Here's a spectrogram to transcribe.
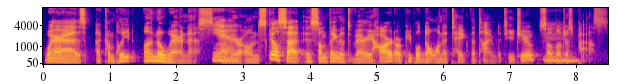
Whereas a complete unawareness Yeah. of your own skill set is something that's very hard, or people don't want to take the time to teach you, so they'll just hmm. pass.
